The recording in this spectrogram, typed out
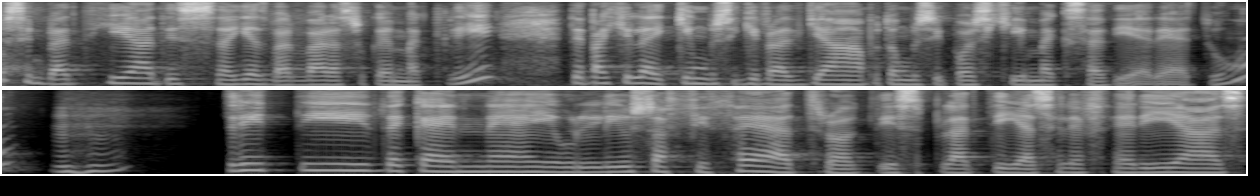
στην πλατεία της Αγίας Βαρβάρας του Κεμακλή. Θα υπάρχει λαϊκή μουσική βραδιά από το μουσικό σχήμα Εξαδιαιρέτου. Mm-hmm. Τρίτη 19 Ιουλίου στο αφιθέατρο της πλατείας Ελευθερίας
